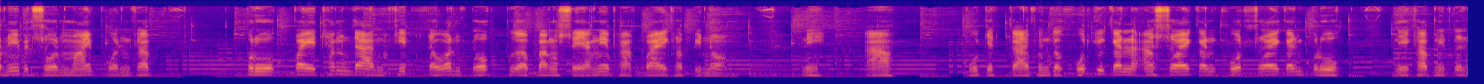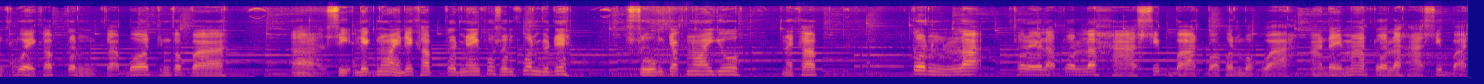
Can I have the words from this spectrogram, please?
นนี้เป็นโซนไม้ผลครับ ปลูกไว้ทั้งด้านทิศตะวันตกเพื่อบังแสงในผักใบครับพี่น้อง นี่เอาผู้จัดการเพิ่นก็ขุดคือกันละเอาซอยกันขุดซอยกันปลูกนี่ครับนี่ต้นกล้วยครับ ต้นกระบอถึงกับว่าอ่าสิเล็กน้อยได้ครับ ต้นใหญ่พอสมควรอยู่เด้ สูงจักน้อยอยู่นะครับ ต้นละเท่าไรล่ะต้นละหาสิบบาทบอกเพิ่นบอกว่าอ่าได้มาตัวละหาสิบบาท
